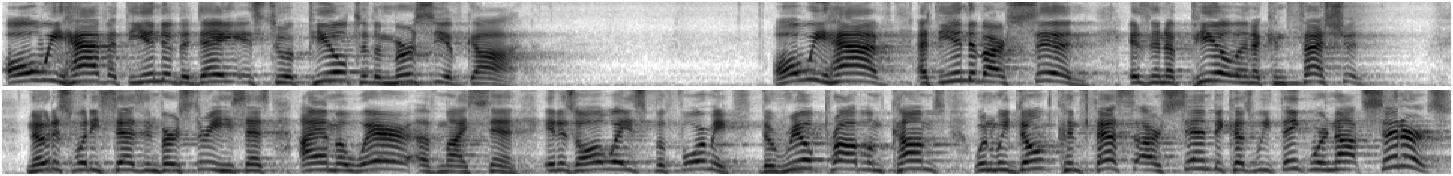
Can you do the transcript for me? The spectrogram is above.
All we have at the end of the day is to appeal to the mercy of God. All we have at the end of our sin is an appeal and a confession. Notice what he says in verse 3. He says, I am aware of my sin. It is always before me. The real problem comes when we don't confess our sin because we think we're not sinners.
